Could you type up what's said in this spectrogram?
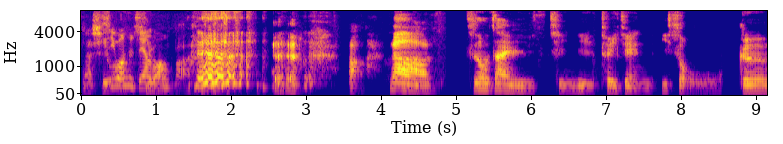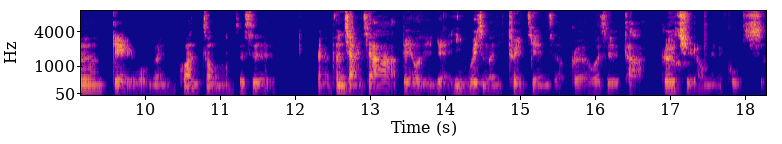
那希望是这样吧。好，那之后再请你推荐一首歌给我们观众，就是可能分享一下背后的原因，为什么你推荐这首歌，或是它歌曲后面的故事。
